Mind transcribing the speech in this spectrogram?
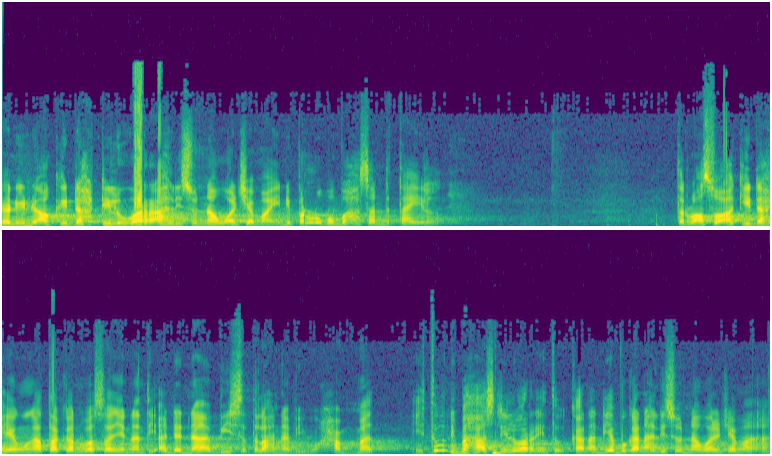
Dan ini akidah di luar ahli sunnah wal jamaah ini perlu pembahasan detail. Termasuk akidah yang mengatakan bahasanya nanti ada nabi setelah Nabi Muhammad, itu dibahas di luar itu karena dia bukan ahli sunnah wal jamaah.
